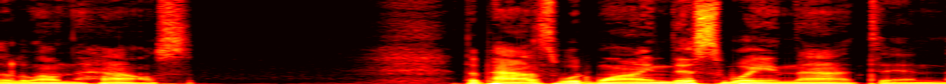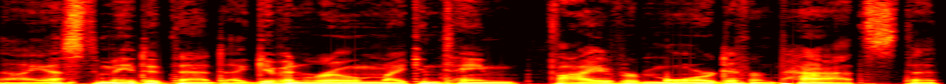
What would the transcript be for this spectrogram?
let alone the house. The paths would wind this way and that, and I estimated that a given room might contain five or more different paths that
